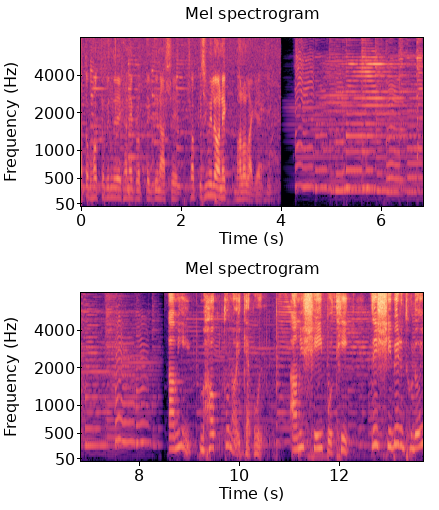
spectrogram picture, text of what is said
এত ভক্তবৃন্দ এখানে প্রত্যেক দিন আসে সব কিছু মিলে অনেক ভালো লাগে আর কি। আমি ভক্ত নই কেবল, আমি সেই পথিক যে শিবের ধুলোয়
